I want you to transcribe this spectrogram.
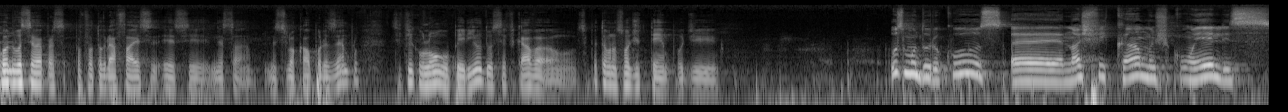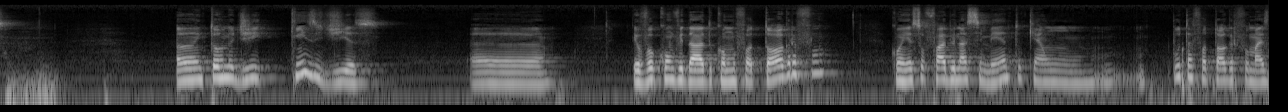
Quando você vai para fotografar esse, esse, nessa, nesse local, por exemplo, você fica um longo período? Você ficava, você pode ter uma noção de tempo de os mundurucus, é, nós ficamos com eles uh, em torno de 15 dias. Uh, eu vou convidado como fotógrafo. Conheço o Fábio Nascimento, que é um, um puta fotógrafo, mas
